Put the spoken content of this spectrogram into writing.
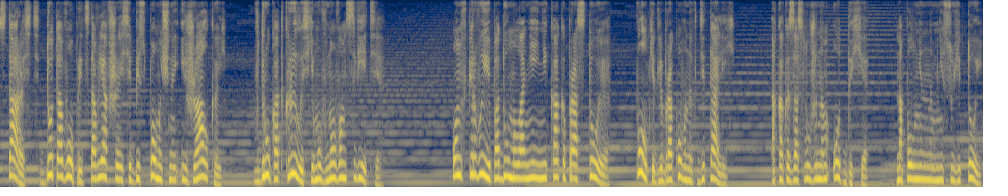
Старость, до того представлявшаяся беспомощной и жалкой – вдруг открылась ему в новом свете. Он впервые подумал о ней не как о простое, полке для бракованных деталей, а как о заслуженном отдыхе, наполненном не суетой,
